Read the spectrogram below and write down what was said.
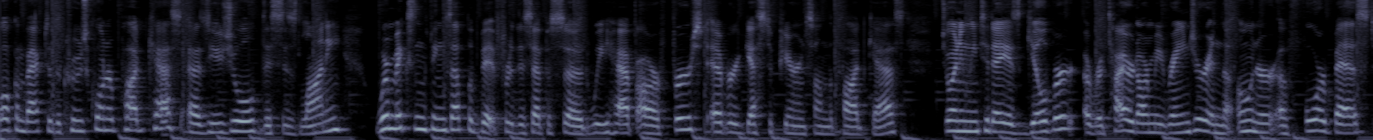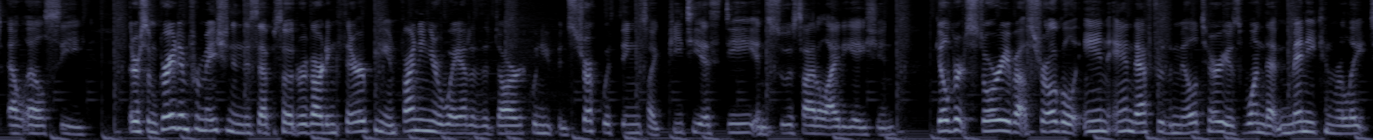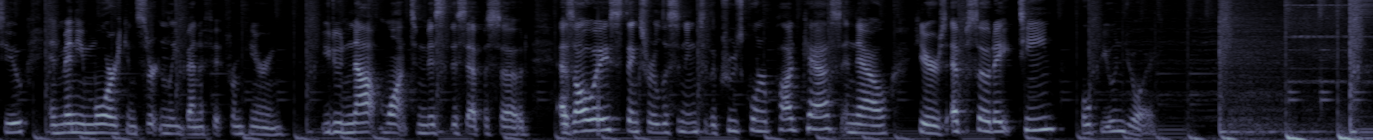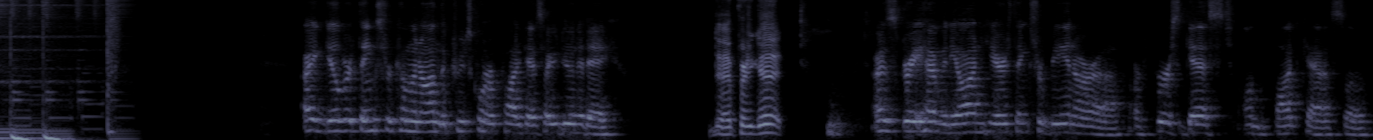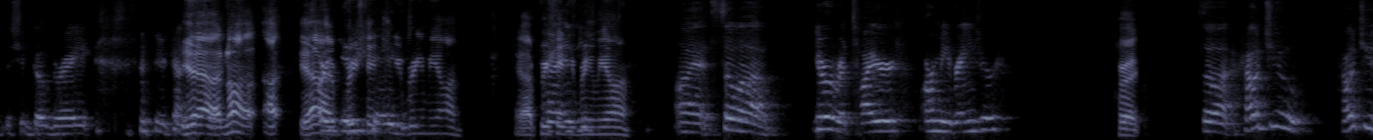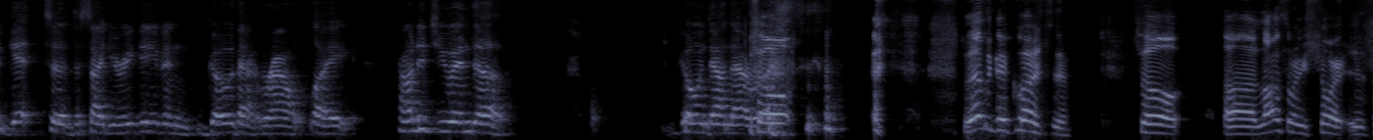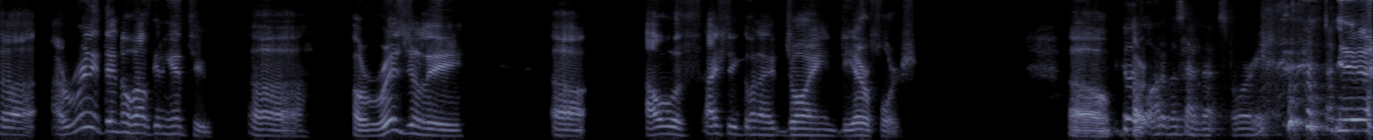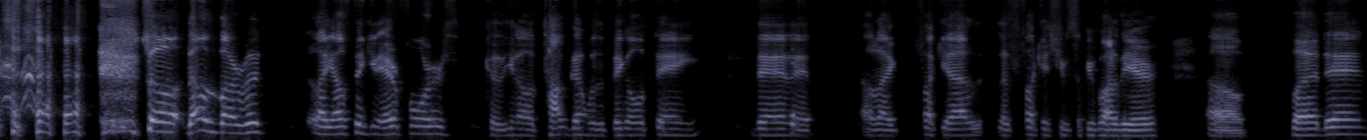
Welcome back to the Cruise Corner podcast. As usual, this is Lonnie. We're mixing things up a bit for this episode. We have our first ever guest appearance on the podcast. Joining me today is Gilbert, a retired Army Ranger and the owner of Four Best LLC. There's some great information in this episode regarding therapy and finding your way out of the dark when you've been struck with things like PTSD and suicidal ideation. Gilbert's story about struggle in and after the military is one that many can relate to, and many more can certainly benefit from hearing. You do not want to miss this episode. As always, thanks for listening to the Cruise Corner podcast. And now, here's episode 18. Hope you enjoy. All right, Gilbert, thanks for coming on the Cruise Corner podcast. How are you doing today? Doing pretty good. It's great having you on here. Thanks for being our uh, our first guest on the podcast. So this should go great. yeah, no, I, yeah, I appreciate you bringing me on. Yeah, I appreciate uh, you bringing me on. Uh, so, uh, you're a retired Army Ranger. Correct. So, uh, how'd you how'd you get to decide you're gonna even go that route? Like, how did you end up going down that route? So, so that's a good question. So, uh, long story short, is uh, I really didn't know what I was getting into. Uh, originally, uh, I was actually going to join the Air Force. Uh, I feel like a lot of us have that story. yeah. so that was my like I was thinking Air Force because you know Top Gun was a big old thing then, and I was like, "Fuck yeah, let's fucking shoot some people out of the air." Uh, but then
